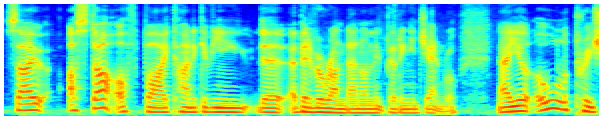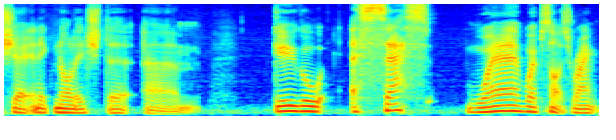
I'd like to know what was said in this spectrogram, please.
So I'll start off by kind of giving you the, a bit of a rundown on link building in general. Now you'll all appreciate and acknowledge that um, Google assess where websites rank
